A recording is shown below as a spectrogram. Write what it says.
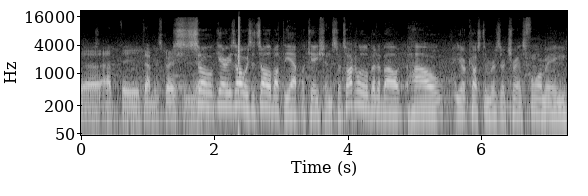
uh, at the demonstration. So yeah. Gary, as always, it's all about the application. So talk a little bit about how your customers are transforming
